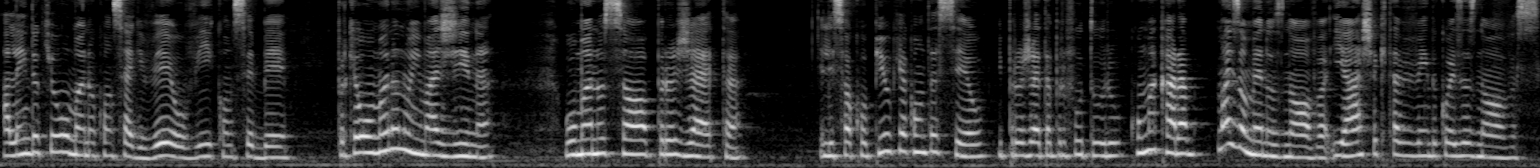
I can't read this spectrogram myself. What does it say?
além do que o humano consegue ver, ouvir, conceber. Porque o humano não imagina, o humano só projeta. Ele só copia o que aconteceu e projeta para o futuro com uma cara mais ou menos nova e acha que está vivendo coisas novas.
